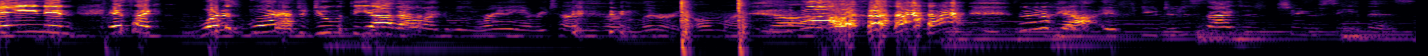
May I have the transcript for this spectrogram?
rain. And it's like, what does one have to do with the It other? sounded like it was raining every time you heard a lyric. Oh my god. Yeah, if you do decide to, to see this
